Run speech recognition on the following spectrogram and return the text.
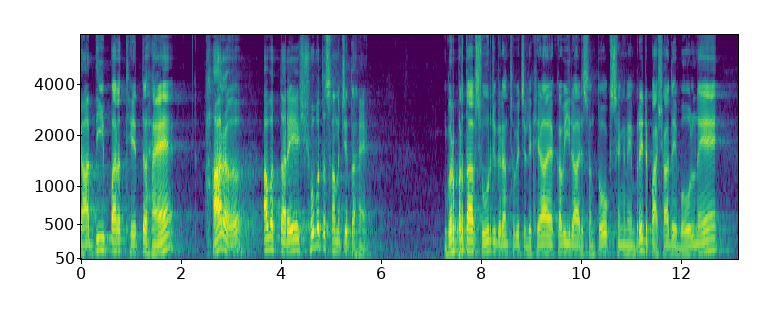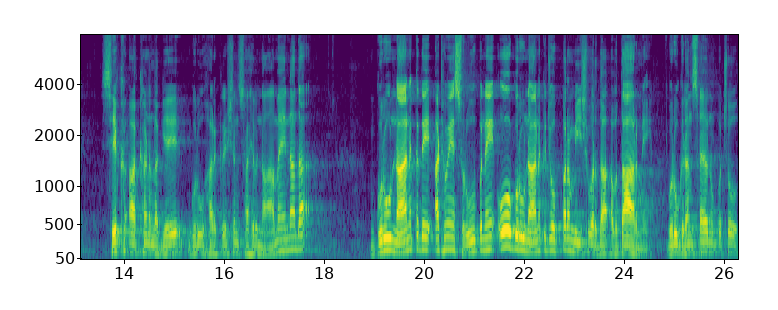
ਗਾਦੀ ਪਰ ਥਿਤ ਹੈ, ਹਰ ਅਵਤਰੇ ਸ਼ੁਭਤ ਸਮਚਿਤ ਹੈ। ਗੁਰਪ੍ਰਤਾਪ ਸੂਰਜ ਗ੍ਰੰਥ ਵਿੱਚ ਲਿਖਿਆ ਹੈ, ਕਵੀ ਰਾਜ ਸੰਤੋਖ ਸਿੰਘ ਨੇ ਬ੍ਰਿਜ ਭਾਸ਼ਾ ਦੇ ਬੋਲ ਨੇ ਸਿੱਖ ਆਖਣ ਲੱਗੇ, ਗੁਰੂ ਹਰਕ੍ਰਿਸ਼ਨ ਸਾਹਿਬ ਨਾਮ ਹੈ ਇਹਨਾਂ ਦਾ। ਗੁਰੂ ਨਾਨਕ ਦੇ 8ਵੇਂ ਸਰੂਪ ਨੇ, ਉਹ ਗੁਰੂ ਨਾਨਕ ਜੋ ਪਰਮੇਸ਼ਵਰ ਦਾ ਅਵਤਾਰ ਨੇ। ਗੁਰੂ ਗ੍ਰੰਥ ਸਾਹਿਬ ਨੂੰ ਪੁੱਛੋ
